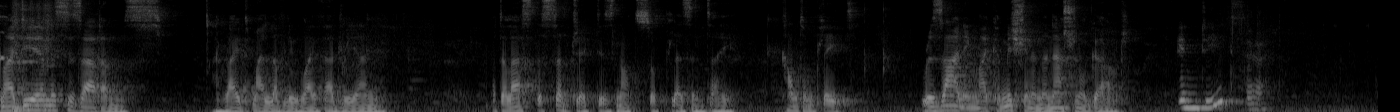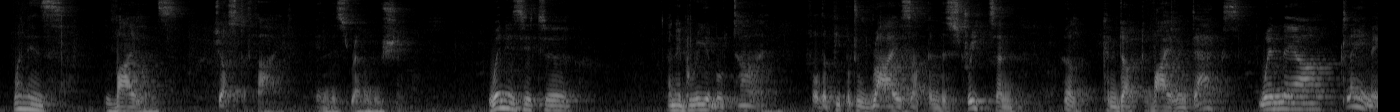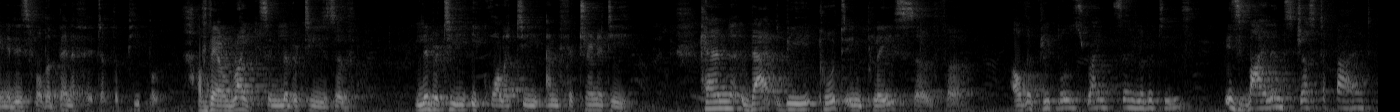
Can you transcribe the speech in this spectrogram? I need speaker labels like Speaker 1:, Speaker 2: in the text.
Speaker 1: My dear Mrs. Adams, I write my lovely wife Adrienne, but alas, the subject is not so pleasant. I contemplate resigning my commission in the National Guard.
Speaker 2: Indeed, sir.
Speaker 1: When is violence justified in this revolution? When is it uh, an agreeable time for the people to rise up in the streets and well, conduct violent acts? When they are claiming it is for the benefit of the people, of their rights and liberties, of liberty, equality, and fraternity. Can that be put in place of uh, other people's rights and liberties? Is violence justified?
